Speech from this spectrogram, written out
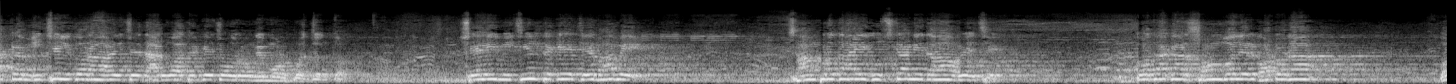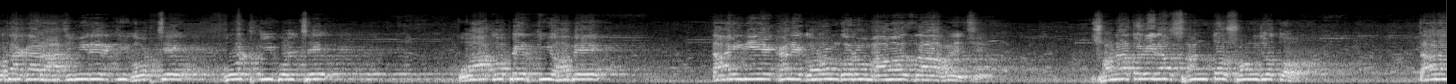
একটা মিছিল করা হয়েছে দারুয়া থেকে চৌরঙ্গে মোড় পর্যন্ত। সেই মিছিল থেকে যেভাবে সাম্প্রদায়িক উস্কানি দেওয়া হয়েছে, কোথাকার সম্বলের ঘটনা কোথাকার আজমিরের কি ঘটছে, কোর্ট কি বলছে, ওয়াকফের কি হবে, তাই নিয়ে এখানে গরম গরম আওয়াজ দেওয়া হয়েছে। সনাতনীরা শান্ত সংযত। তারা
